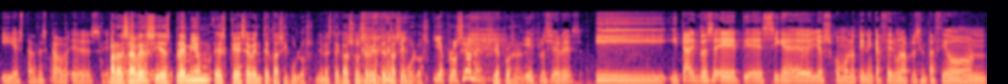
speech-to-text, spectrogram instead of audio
y Starz es cable... es- es Para cable saber si es premium. es que se ven tetasículos. Y en este caso se ven tetasículos. Y explosiones. y explosiones. Y explosiones. Y, y tal, entonces eh, t- eh, siguen, eh, ellos como no tienen que hacer una presentación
